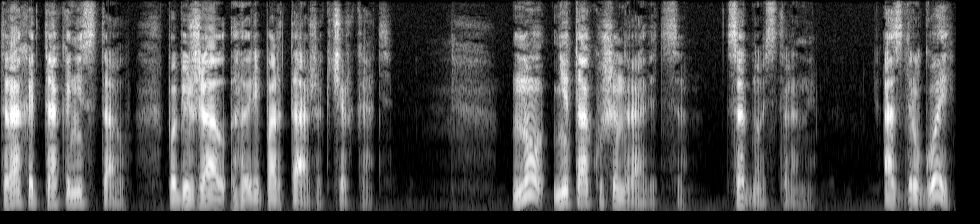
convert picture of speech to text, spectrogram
Трахать так и не стал, побежал репортажик черкать. Ну, не так уж и нравится, с одной стороны. А с другой,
